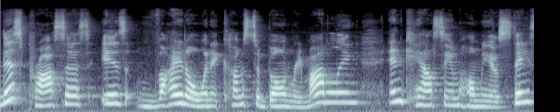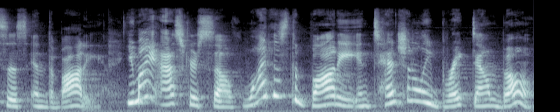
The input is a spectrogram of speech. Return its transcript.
This process is vital when it comes to bone remodeling and calcium homeostasis in the body. You might ask yourself, why does the body intentionally break down bone?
